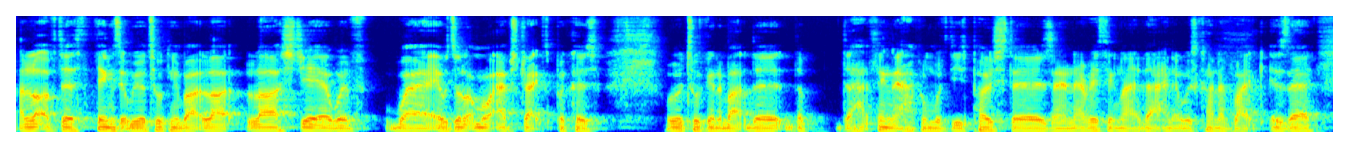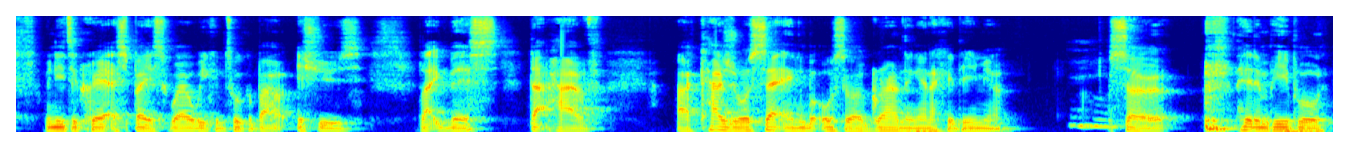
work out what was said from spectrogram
a lot of the things that we were talking about la- last year with where it was a lot more abstract because we were talking about the, the, the thing that happened with these posters and everything like that. And it was kind of like, is there, we need to create a space where we can talk about issues like this that have a casual setting, but also a grounding in academia. Mm-hmm. So Hidden People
